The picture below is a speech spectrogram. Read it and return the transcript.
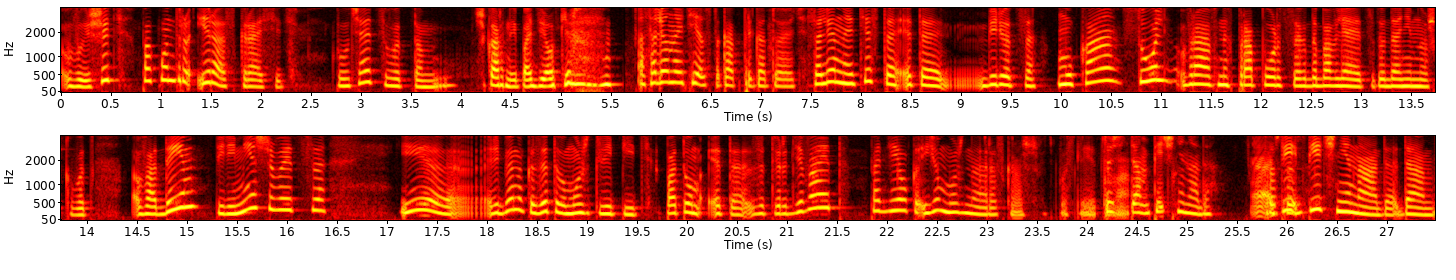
вышить по контуру и раскрасить. Получается вот там шикарные поделки. А соленое тесто как приготовить? Соленое тесто это берется мука, соль в равных пропорциях, добавляется туда немножко вот воды, перемешивается, и ребенок из этого может лепить. Потом это затвердевает поделка, ее можно раскрашивать после этого. То есть там печь не надо? А, просто- пе- Печь не надо, да.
